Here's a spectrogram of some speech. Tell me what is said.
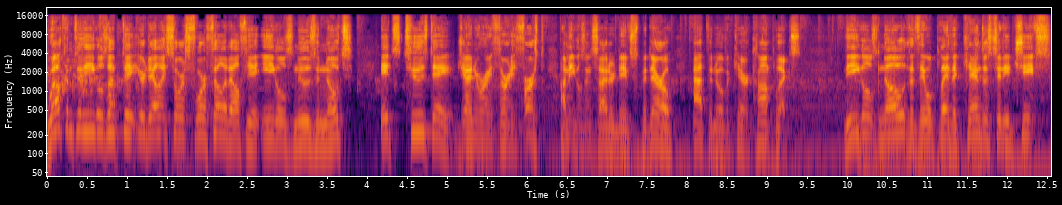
Welcome to the Eagles Update, your daily source for Philadelphia Eagles news and notes. It's Tuesday, January 31st. I'm Eagles insider Dave Spadaro at the NovaCare Complex. The Eagles know that they will play the Kansas City Chiefs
